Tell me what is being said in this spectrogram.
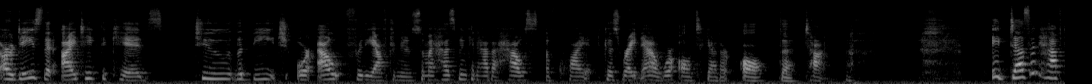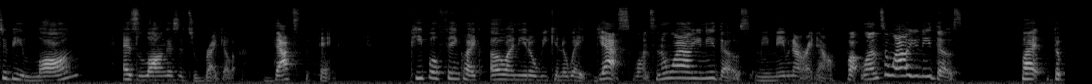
are days that I take the kids to the beach or out for the afternoon so my husband can have a house of quiet because right now we're all together all the time. it doesn't have to be long as long as it's regular. That's the thing. People think like, "Oh, I need a weekend away." Yes, once in a while you need those. I mean, maybe not right now, but once in a while you need those. But the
